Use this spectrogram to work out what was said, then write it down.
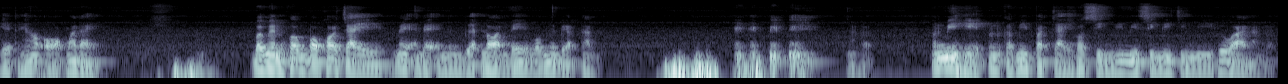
เฮ็ดให้เฮาออกมาได้บ่แม่นความบ่พอใจในอันใดอันหนึ่งเดือดร้อนเด้บ่แม่นแบบนั้นนะครับ มันมีเหตุมันก็มีปัจจัยเพราะสิ่งนี้มีสิ่งนี้จึงมีคือว่านั่นแหละ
